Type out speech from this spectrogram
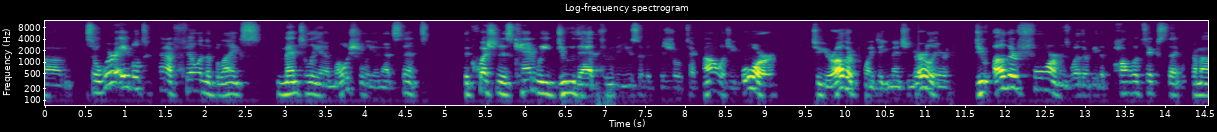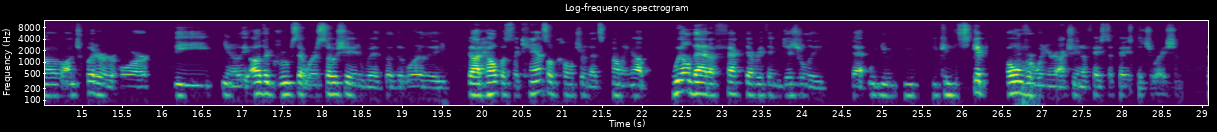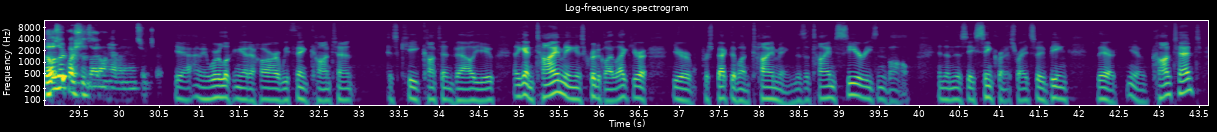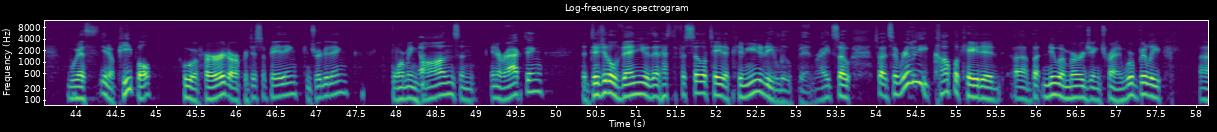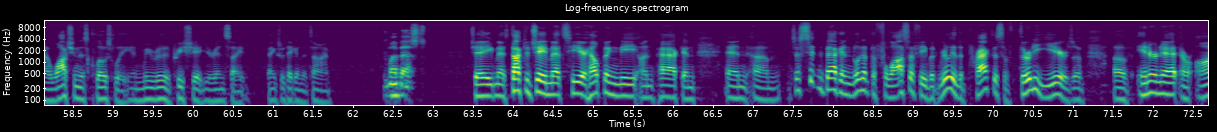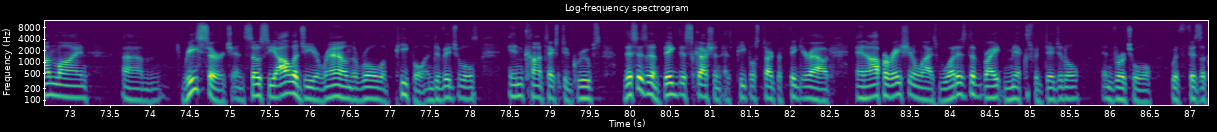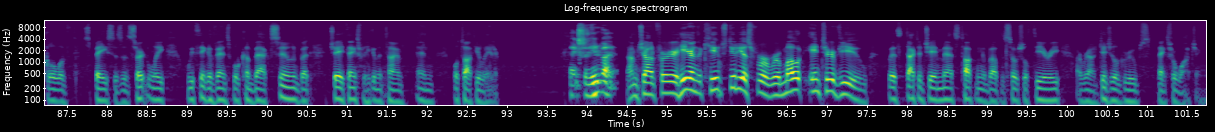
Um, so we're able to kind of fill in the blanks mentally and emotionally in that sense. The question is, can we do that through the use of a digital technology, or to your other point that you mentioned earlier, do other forms, whether it be the politics that come out on Twitter or the you know the other groups that we're associated with or the, or the god help us the cancel culture that's coming up will that affect everything digitally that you you, you can skip over when you're actually in a face-to-face -face situation Those are questions I don't have an answer to. Yeah, I mean, we're looking at it hard. We think content is key, content value. And again, timing is critical. I like your, your perspective on timing. There's a time series involved and then there's asynchronous, right? So being there, you know, content with, you know, people who have heard or are participating, contributing, forming Yep. bonds and interacting. The digital venue then has to facilitate a community loop in, right? So, so it's a really complicated, uh, but new emerging trend. We're really uh, watching this closely and we really appreciate your insight. Thanks for taking the time. My best. Jay Metz, Dr. Jay Metz here helping me unpack and, and um, just sitting back and looking at the philosophy, but really the practice of 30 years of, of internet or online um, research and sociology around the role of people, individuals in context to groups. This is a big discussion as people start to figure out and operationalize what is the right mix for digital and virtual with physical of spaces. And certainly we think events will come back soon, but Jay, thanks for taking the time and we'll talk to you later. Thanks for the invite. I'm John Furrier here in the CUBE studios for a remote interview with Dr. Jay Metz talking about the social theory around digital groups. Thanks for watching.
